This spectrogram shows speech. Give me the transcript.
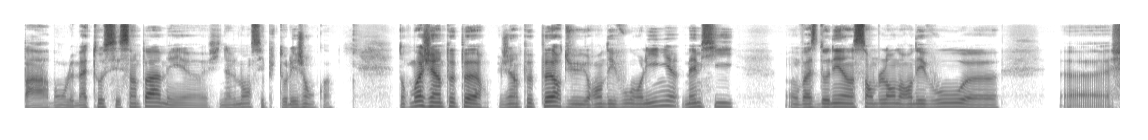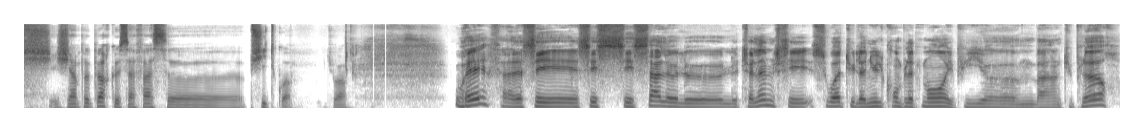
pas bon, le matos c'est sympa, mais euh, finalement c'est plutôt les gens, quoi. Donc moi j'ai un peu peur. J'ai un peu peur du rendez-vous en ligne, même si on va se donner un semblant de rendez-vous. euh, j'ai un peu peur que ça fasse pchit, quoi. Tu vois. Ouais, enfin, c'est c'est c'est ça le, le, le challenge, c'est soit tu l'annules complètement et puis euh, ben tu pleures.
